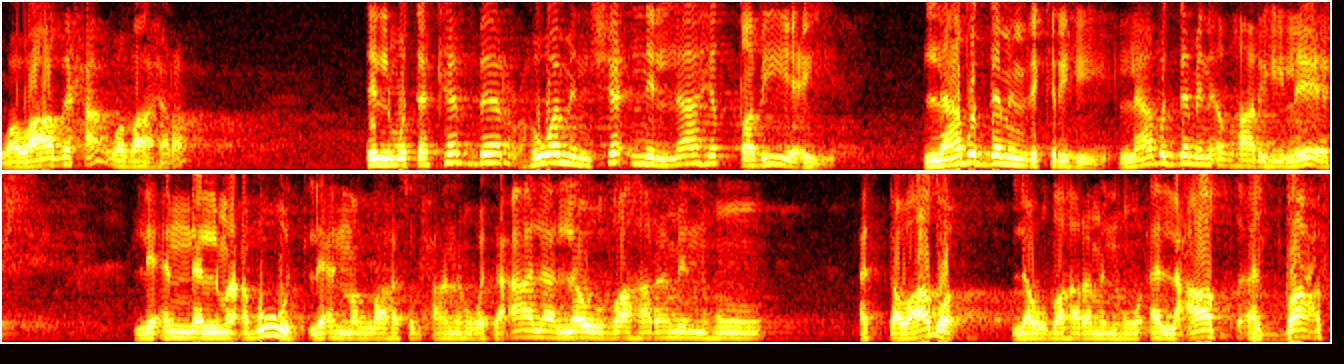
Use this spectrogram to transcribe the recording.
وواضحة وظاهرة. المتكبر هو من شأن الله الطبيعي. لا بد من ذكره لا بد من إظهاره. ليش؟ لأن المعبود لأن الله سبحانه وتعالى لو ظهر منه التواضع لو ظهر منه الضعف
